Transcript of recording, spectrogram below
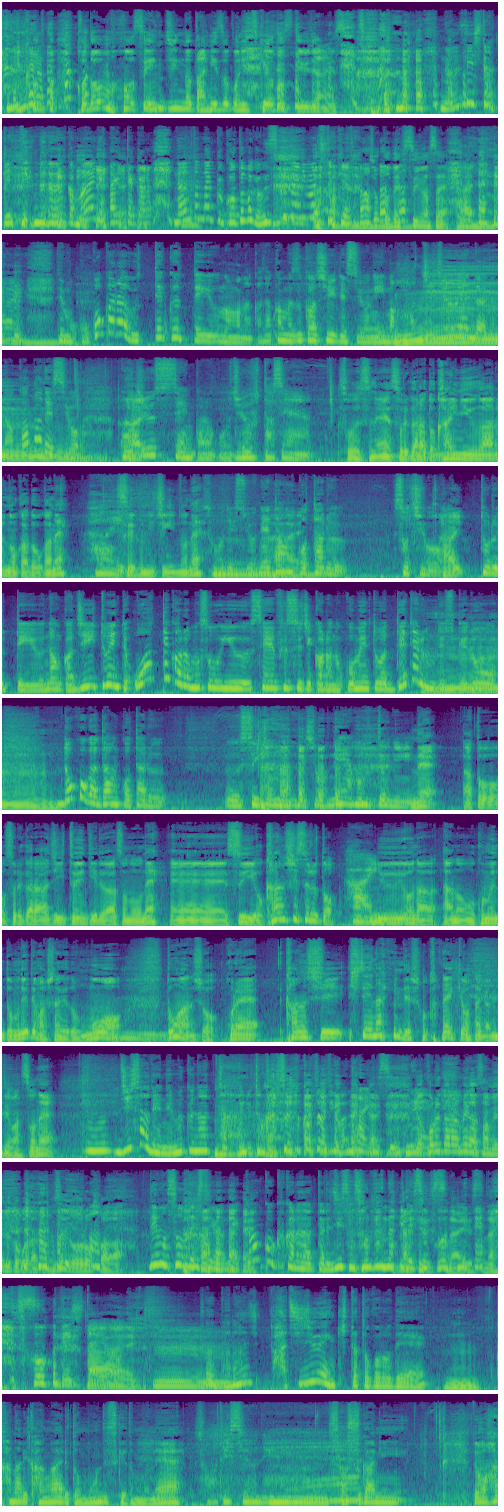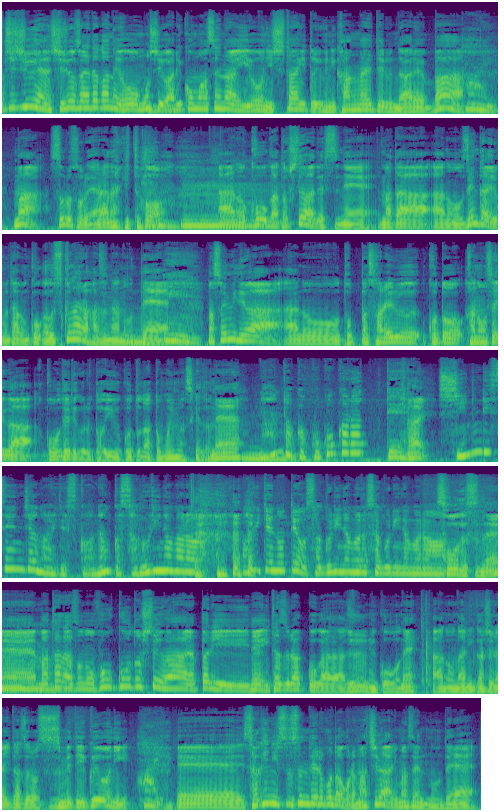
子供を先人の谷底に突き落とすって言うじゃないですか。何でしたっけってなんか前に入ったから、なんとなく言葉が薄くなりましたけど。ちょっとね、すいません。はい。はい、でも、ここから売ってくっていうのもなかなか難しいですよね。今、80円台の半ばですよ。50銭から52銭。そうですね。それからあと介入があるのかどうかね。はい。政府日銀のね。そうですよね。断固たる。措置を取るっていう、はい、なんか G20 終わってからもそういう政府筋からのコメントは出てるんですけど、どこが断固たる水準なんでしょうね、本当に。ね。あと、それから G20 ではそのね、えー、推移を監視するというような、はい、あの、コメントも出てましたけども、どうなんでしょう？これ、監視してないんでしょうかね、今日なんか見てますとね。うん、時差で眠くなっちゃってるとか、そういうことではないですよね。いやこれから目が覚めるところだと思いますよ、ヨーロッパは。でもそうですよね。韓国からだったら時差そんなないですもんね。ないです、ないです。そうでしたよ。はい、80円切ったところで、かなり考えると思うんですけどもね。そうですよね。さすがにでも80円史上最高値をもし割り込ませないようにしたいというふうに考えてるんであれば、はい、まあ、そろそろやらないと、あの、効果としてはですね、また、あの、前回よりも多分効果薄くなるはずなので、まあそういう意味では、あの、突破されること、可能性がこう出てくるということだと思いますけどね。なんだかここからって、心理戦じゃないですか。なんか探りながら、相手の手を探りながら探りながら。そうですね。まあただその方向としては、やっぱりね、いたずらっ子が徐々にこうね、あの、何かしらいたずらを進めていくように、はい、えー、先に進んでいることはこれ間違いありませんので、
